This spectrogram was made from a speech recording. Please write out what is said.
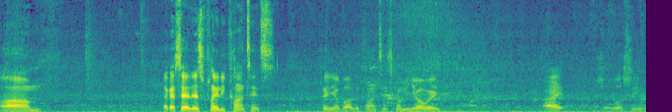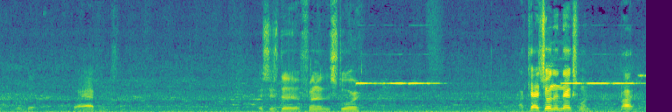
Um, like I said, there's plenty contents, plenty of other contents coming your way. All right, so we'll see what, what happens. This is the front of the store. I'll catch you on the next one. Bye.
